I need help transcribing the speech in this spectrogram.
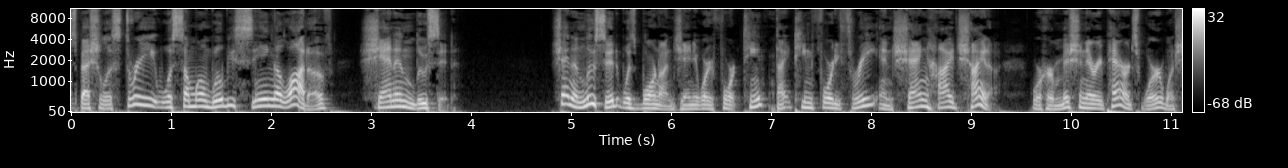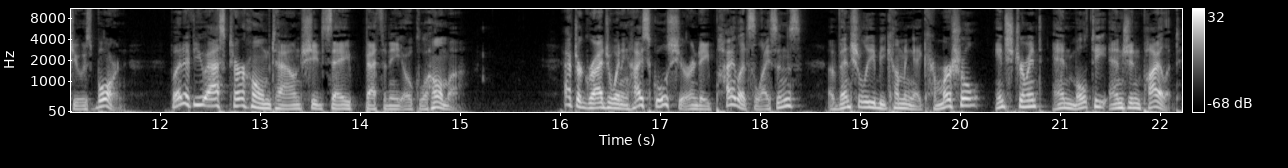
Specialist 3 was someone we'll be seeing a lot of, Shannon Lucid. Shannon Lucid was born on January 14, 1943 in Shanghai, China, where her missionary parents were when she was born, but if you asked her hometown, she'd say Bethany, Oklahoma. After graduating high school, she earned a pilot's license, eventually becoming a commercial, instrument, and multi-engine pilot.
